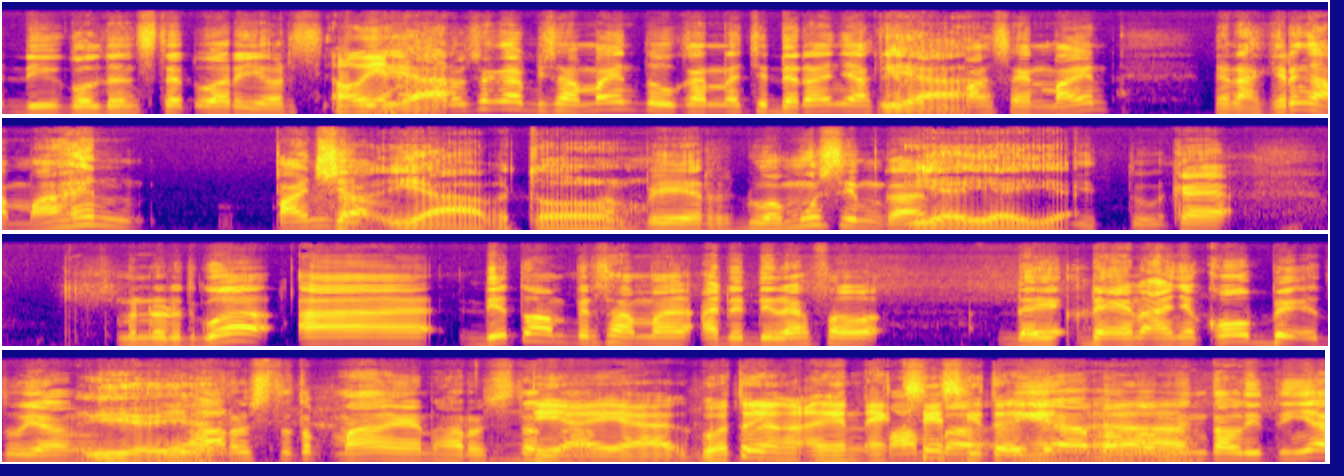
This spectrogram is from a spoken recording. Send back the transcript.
di Golden State Warriors, Oh, iya. dia harusnya nggak bisa main tuh karena cederanya Iya. akhirnya dipaksain main dan akhirnya nggak main panjang, So- iya betul hampir dua musim kan? Iya, iya, iya. Gitu kayak menurut gua eh, dia tuh hampir sama ada di level DNA-nya Kobe itu yang Iya, iya. harus tetap main, harus tetap Iya iya, gue tuh yang ingin eksis Mamba. gitu ingin. Iya, mamba eh, mentalitinya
